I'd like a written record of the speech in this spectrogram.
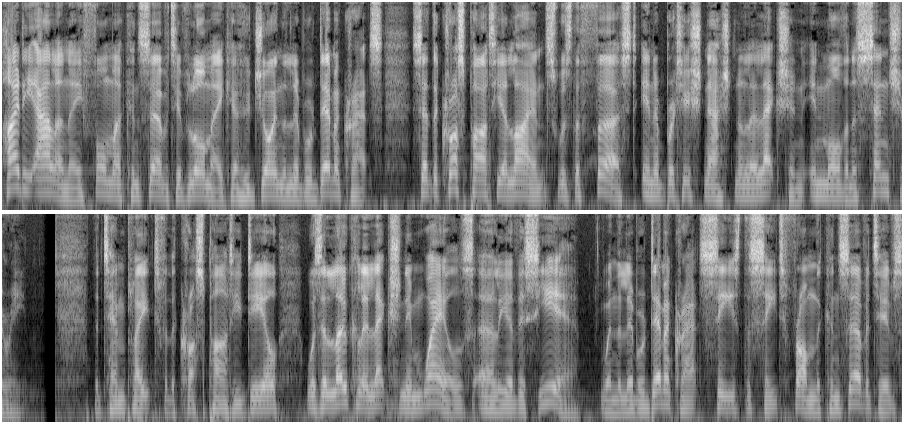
Heidi Allen, a former Conservative lawmaker who joined the Liberal Democrats, said the cross party alliance was the first in a British national election in more than a century. The template for the cross party deal was a local election in Wales earlier this year, when the Liberal Democrats seized the seat from the Conservatives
